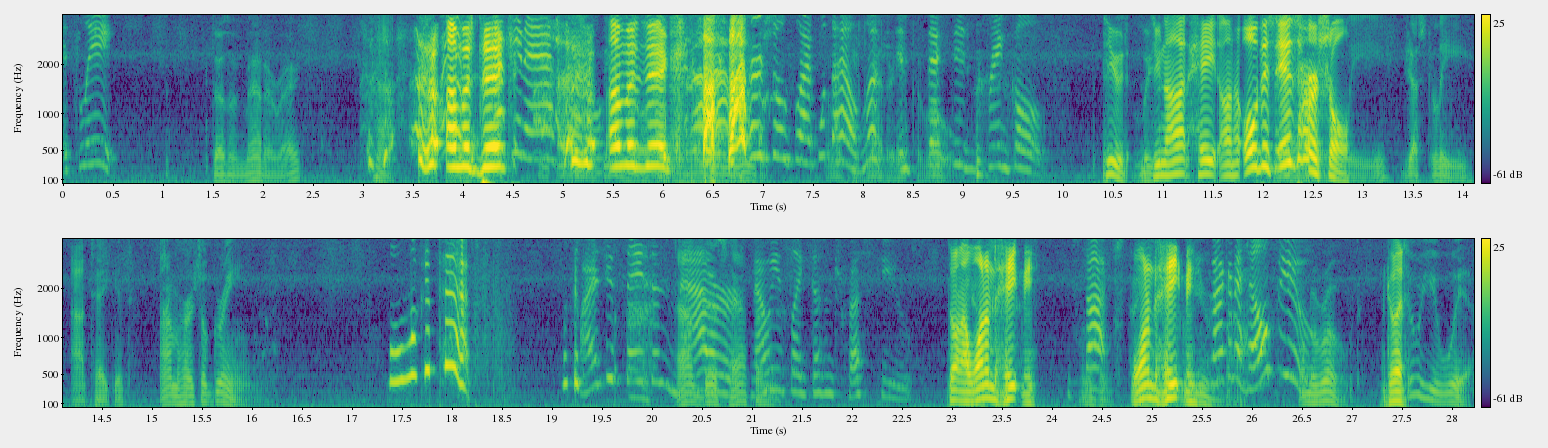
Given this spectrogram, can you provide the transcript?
It's Lee. Doesn't matter, right? I'm a dick. I'm a dick. Hershel's like, what the hell? Look, infected wrinkles. Dude, do not hate on. Oh, this is Hershel. Lee. Just Lee, I take it. I'm Hershel Greene. Well, look at that. Why did you say it didn't How'd this matter? Now he's like doesn't trust you. Don't. I want him to hate me. You suck. I want him to hate me. He's not gonna help you. On the you. road. Good. Who are you with?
